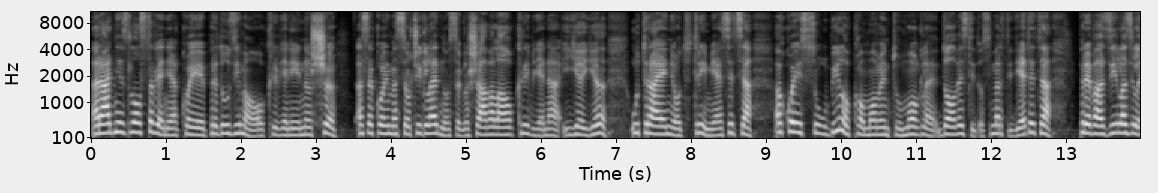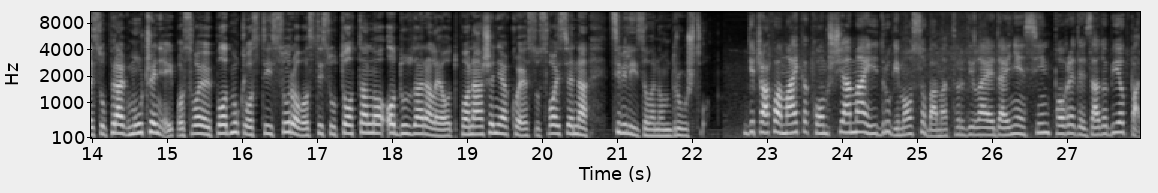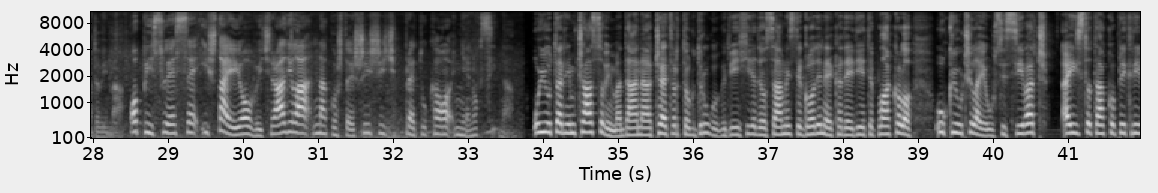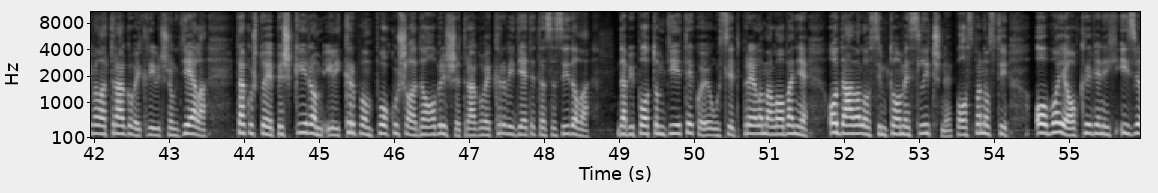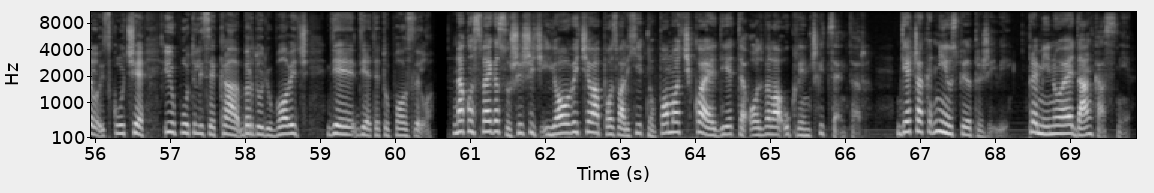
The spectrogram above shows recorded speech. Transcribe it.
Radnje zlostavljanja koje je preduzimao okrivljeni NŠ, a sa kojima se očigledno saglašavala okrivljena JJ u trajanju od tri mjeseca, a koje su u bilo kom momentu mogle dovesti do smrti djeteta, prevazilazile su prag mučenja i po svojoj podmuklosti i surovosti su totalno odudarale od ponašanja koje su svojstvena civilizovanom društvu. Dječakova majka komšijama i drugim osobama tvrdila je da je njen sin povrede zadobio padovima. Opisuje se i šta je Jovović radila nakon što je Šišić pretukao njenog sina. U jutarnjim časovima dana 4.2.2018. godine, kada je dijete plakalo, uključila je usisivač, a isto tako prikrivala tragove krivičnog dijela, tako što je peškirom ili krpom pokušala da obriše tragove krvi djeteta sa zidova, da bi potom dijete koje je uslijed preloma lobanje odavalo simptome slične pospanosti, oboje okrivljenih izvjelo iz kuće i uputili se ka Brdu Ljubović gdje je djetetu pozlilo. Nakon svega su Šišić i Jovovićeva pozvali hitnu pomoć koja je dijete odvela u klinički centar. Dječak nije uspio da preživi. Preminuo je dan kasnije.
